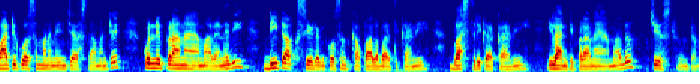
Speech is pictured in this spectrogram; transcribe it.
వాటి కోసం మనం ఏం చేస్తామంటే కొన్ని ప్రాణాయామాలు అనేది డీటాక్స్ చేయడం కోసం కపాలభాతి కానీ భస్త్రిక కానీ ఇలాంటి ప్రాణాయామాలు చేస్తూ ఉంటాం.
